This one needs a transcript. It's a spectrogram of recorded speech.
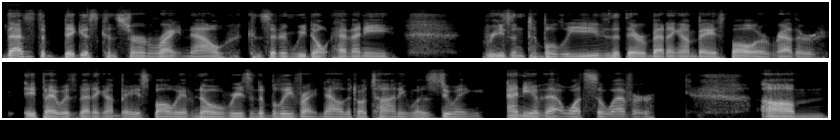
that's the biggest concern right now, considering we don't have any reason to believe that they were betting on baseball, or rather, Ippei was betting on baseball. We have no reason to believe right now that Ohtani was doing any of that whatsoever. Um,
